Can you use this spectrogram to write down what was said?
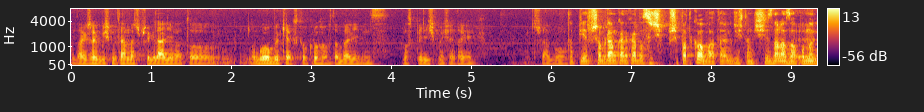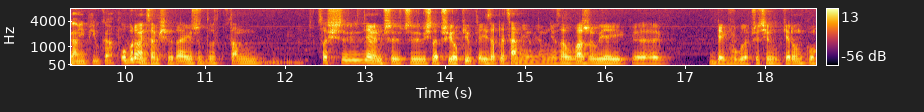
No także jakbyśmy ten mecz przegrali, no to no byłoby kiepsko, krucho w tabeli, więc no spieliśmy się tak jak trzeba było. Ta pierwsza bramka taka dosyć przypadkowa, tak? Gdzieś tam ci się znalazła pod Yy, nogami piłka. Obrońca mi się wydaje, że do, tam coś, nie wiem, czy, czy źle przyjął piłkę i za plecami ją miał. Nie zauważył jej, e, biegł w ogóle w przeciwnym kierunku.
